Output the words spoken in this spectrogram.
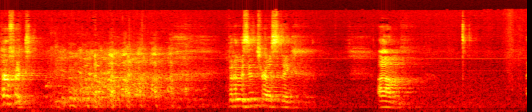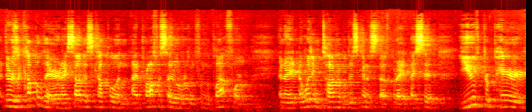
perfect. but it was interesting. Um, there was a couple there, and I saw this couple, and I prophesied over them from the platform. And I, I wasn't even talking about this kind of stuff, but I, I said, You've prepared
